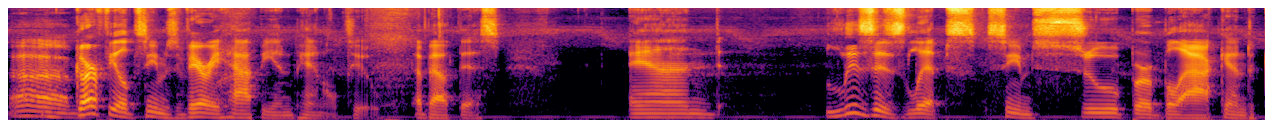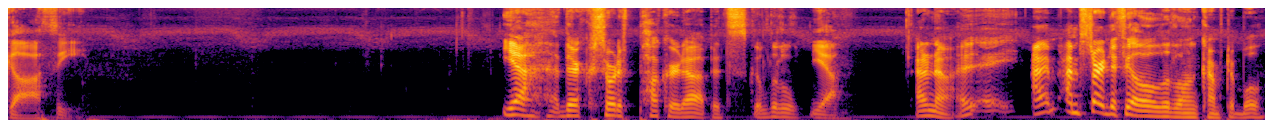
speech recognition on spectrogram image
Garfield seems very happy in panel two about this. And Liz's lips seem super black and gothy. Yeah, they're sort of puckered up. It's a little. Yeah, I don't know. I, I, I'm I'm starting to feel a little uncomfortable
